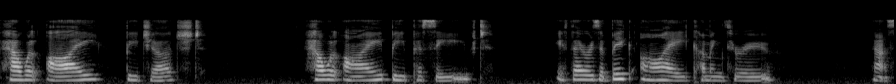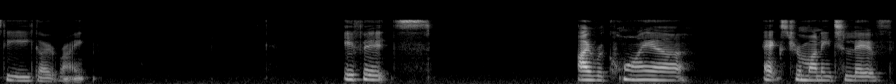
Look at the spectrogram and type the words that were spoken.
How will I be judged? How will I be perceived? If there is a big I coming through, that's the ego, right? If it's I require extra money to live,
